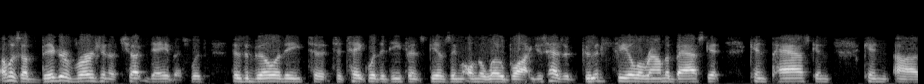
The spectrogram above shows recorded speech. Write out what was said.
almost a bigger version of Chuck Davis with his ability to to take what the defense gives him on the low block. Just has a good feel around the basket. Can pass. Can can uh,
